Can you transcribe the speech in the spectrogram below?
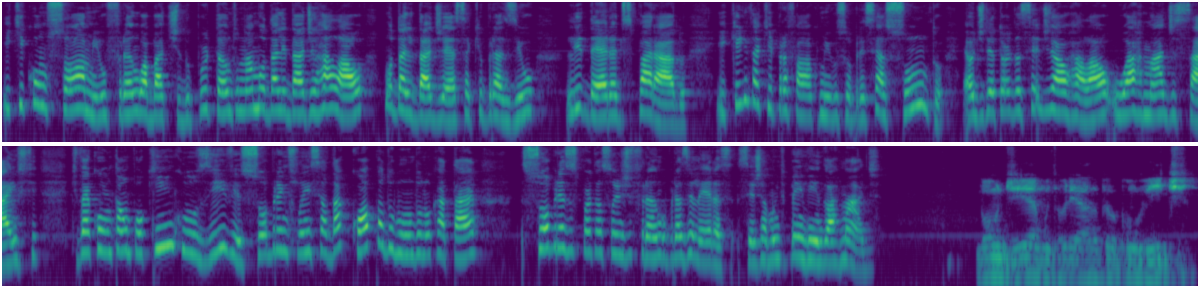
e que consome o frango abatido, portanto, na modalidade halal, modalidade essa que o Brasil lidera disparado. E quem está aqui para falar comigo sobre esse assunto é o diretor da Sedial Halal, o Armad Saif, que vai contar um pouquinho, inclusive, sobre a influência da Copa do Mundo no Catar sobre as exportações de frango brasileiras. Seja muito bem-vindo, Armad. Bom dia, muito obrigado pelo convite.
